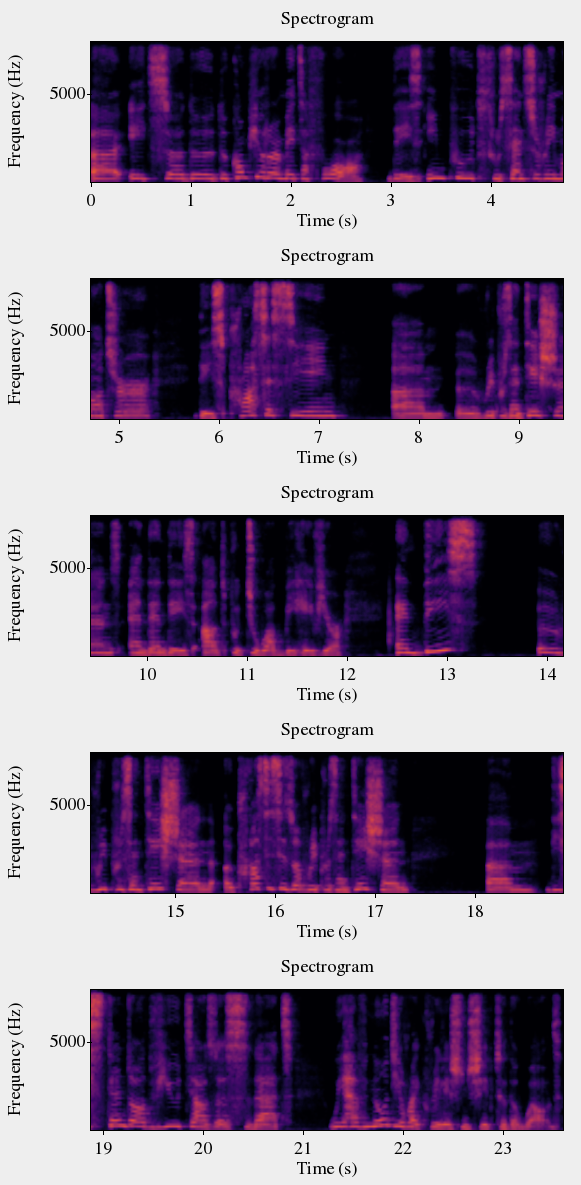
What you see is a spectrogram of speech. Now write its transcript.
Uh, it's uh, the, the computer metaphor. There's input through sensory motor, there's processing, um, uh, representations, and then there's output toward behavior. And these uh, representation, processes of representation, um, the standard view tells us that we have no direct relationship to the world.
